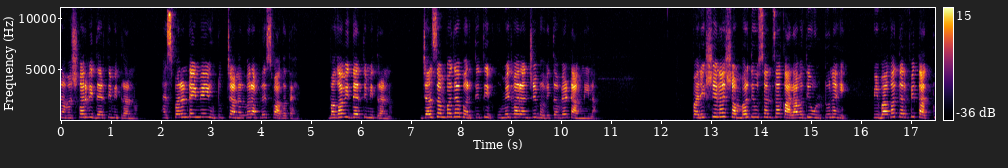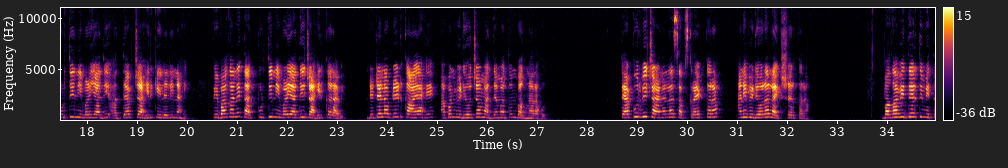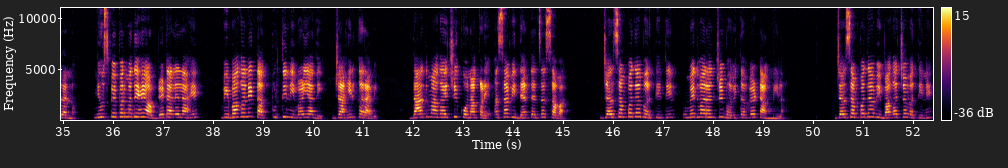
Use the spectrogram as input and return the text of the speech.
नमस्कार विद्यार्थी मित्रांनो. ॲस्परन टाईम या यूट्यूब चॅनलवर आपले स्वागत आहे. बघा विद्यार्थी मित्रांनो जलसंपदा भरतीतील उमेदवारांचे भवितव्य टांगणीला. परीक्षेला शंभर दिवसांचा कालावधी उलटूनही विभागातर्फे तात्पुरती निवड यादी अद्याप जाहीर केलेली नाही. विभागाने तात्पुरती निवड यादी जाहीर करावी. डिटेल अपडेट काय आहे? आपण व्हिडिओच्या माध्यमातून बघणार आहोत. त्यापूर्वी चॅनलला सबस्क्राईब करा आणि व्हिडिओला लाईक शेअर करा. बघा विद्यार्थी मित्रांनो न्यूजपेपरमध्ये हे अपडेट आलेलं आहे. विभागाने तात्पुरती निवड यादी जाहीर करावी. दाद मागायची कोणाकडे असा विद्यार्थ्याचा सवाल. जलसंपदा भरतीतील उमेदवारांचे भवितव्य टांगणीला. जलसंपदा विभागाच्या वतीने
